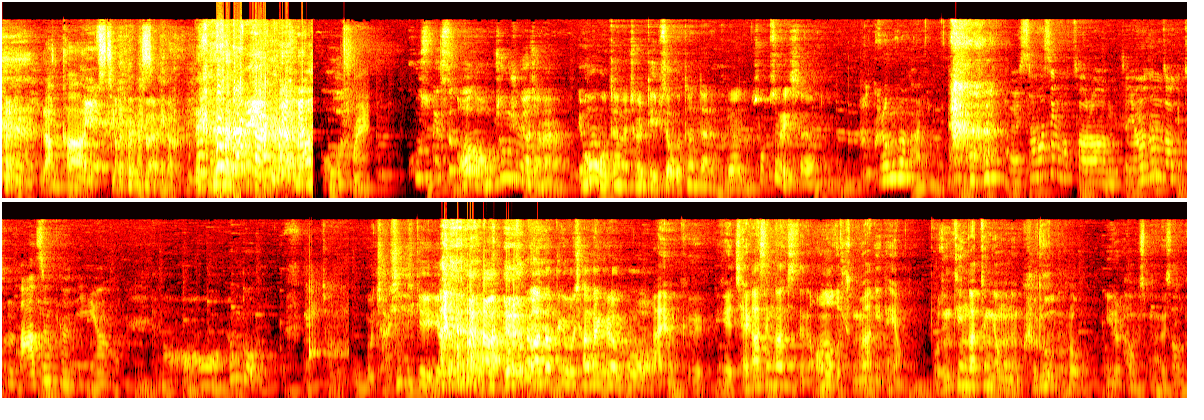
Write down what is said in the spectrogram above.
라카 립스틱을 발랐어요. 네. 오, 코스맥스 어가 엄청 중요하잖아요. 영어 못하면 절대 입사 못한다는 그런 속설이 있어요. 아, 그런 건 아닙니다. 말씀하신 것처럼 저 영어 성적이 좀 낮은 편이에요. 어, 형도 뭐 자신 있게 얘기해요? 오늘 만났던 게뭐 자랑이라고. 아니요, 그 이게 제가 생각했을 때는 언어도 중요하긴 해요. 보증팀 같은 경우는 그룹으로 일을 하고 있습니다. 그래서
